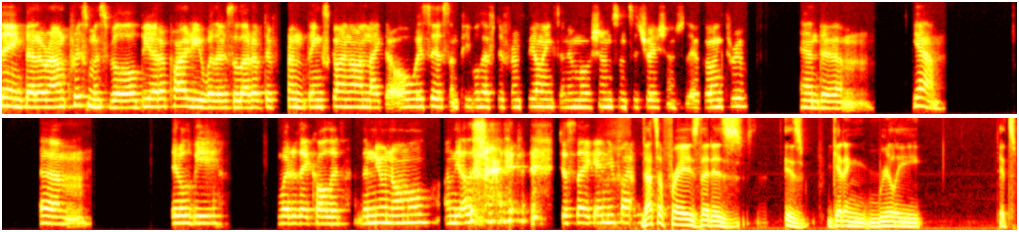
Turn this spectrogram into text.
think that around christmas we'll all be at a party where there's a lot of different things going on like there always is and people have different feelings and emotions and situations they're going through. And um, yeah. Um, it'll be what do they call it? The new normal on the other side just like any party. That's a phrase that is is getting really. It's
